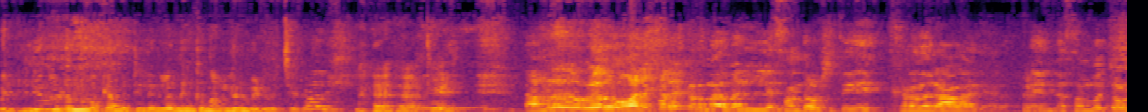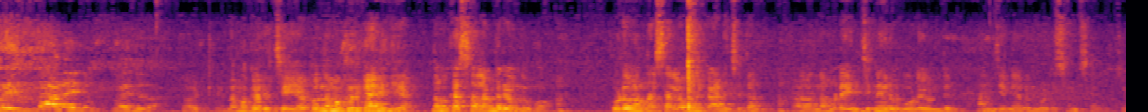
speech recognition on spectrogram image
വലിയ വീടൊന്നും വെക്കാൻ പറ്റില്ലെങ്കിൽ നിങ്ങൾക്ക് നല്ലൊരു വീട് വെച്ചേരും നമ്മൾ വേറെ ഓലപ്പറ കിടന്നാൽ വലിയ സന്തോഷത്തിൽ കിടന്ന ഒരാളാണ് ഞാൻ. എന്നെ സംബന്ധിച്ചോളം എന്താണേലും വരുക ഓക്കെ. നമുക്കത് ചെയ്യാം. അപ്പൊ നമുക്കൊരു കാര്യം ചെയ്യാം. നമുക്ക് ആ സ്ഥലം വരെ ഒന്ന് പോകാം കൂടെ വന്ന സ്ഥലം ഒന്ന് കാണിച്ചതാ നമ്മുടെ എഞ്ചിനീയർ കൂടെ ഉണ്ട് എഞ്ചിനീയറും കൂടെ സംസാരിച്ചു.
